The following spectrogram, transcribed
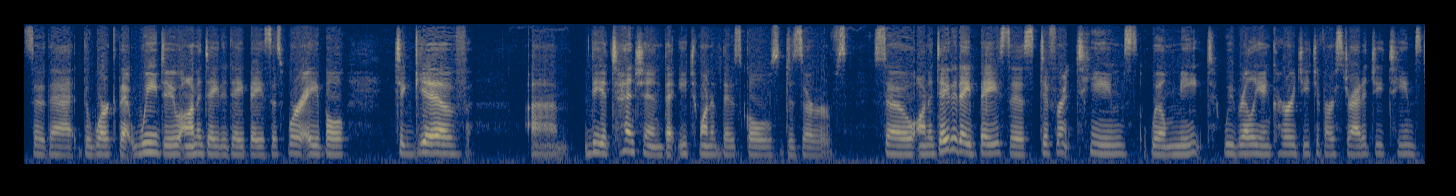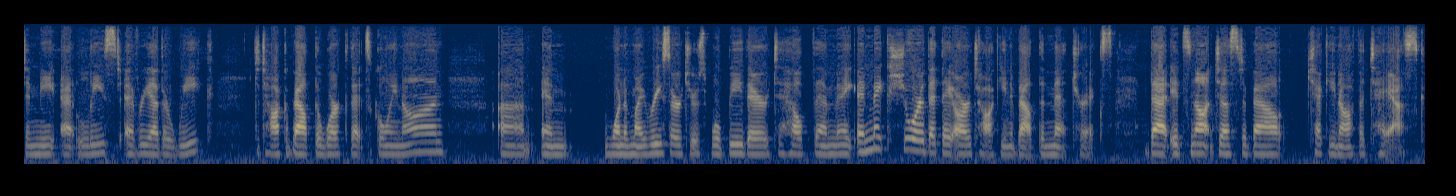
so that the work that we do on a day-to-day basis, we're able to give um, the attention that each one of those goals deserves. So on a day-to-day basis, different teams will meet. We really encourage each of our strategy teams to meet at least every other week to talk about the work that's going on. Um, and one of my researchers will be there to help them make and make sure that they are talking about the metrics, that it's not just about checking off a task,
